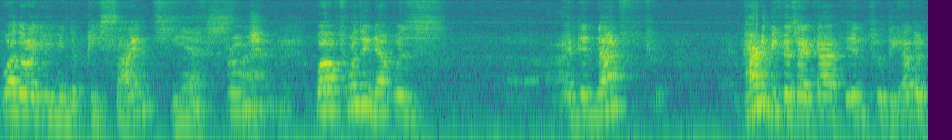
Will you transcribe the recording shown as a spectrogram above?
Whether like you mean the peace science? Yes. Approach? that. Well, for one thing, that was uh, I did not partly because I got into the other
